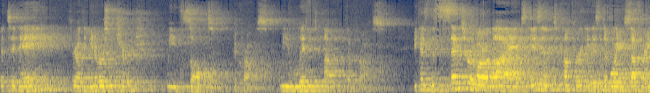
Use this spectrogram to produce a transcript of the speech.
But today, throughout the universal church, we exalt the cross. We lift up the cross. Because the center of our lives isn't comfort, it isn't avoiding suffering.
